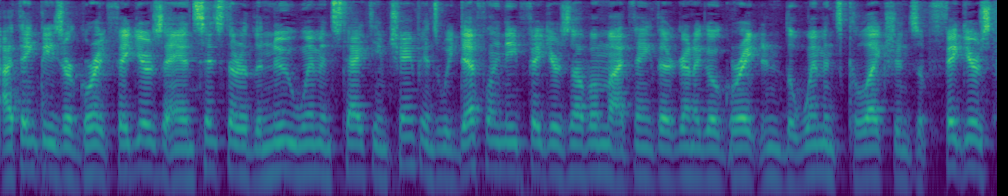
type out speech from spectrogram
I think these are great figures. And since they're the new women's tag team champions, we definitely need figures of them. I think they're going to go great into the women's collections of figures,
